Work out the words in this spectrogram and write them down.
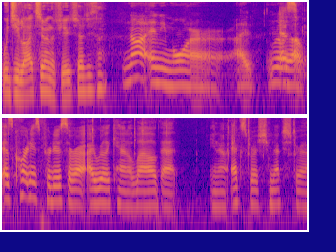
Would you like to in the future, do you think? Not anymore. I really As, don't- as Courtney's producer, I, I really can't allow that, you know, extra schmextra.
